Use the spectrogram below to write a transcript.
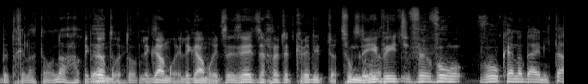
בתחילת העונה, הרבה לגמרי, יותר טוב. לגמרי, לגמרי. זה, זה צריך לתת קרדיט עצום לאיביץ'. והוא, והוא כן עדיין איתה.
